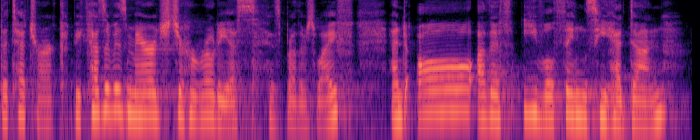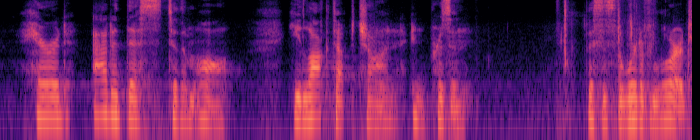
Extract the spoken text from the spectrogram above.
the tetrarch, because of his marriage to Herodias, his brother's wife, and all other th- evil things he had done, Herod added this to them all. He locked up John in prison. This is the word of the Lord.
